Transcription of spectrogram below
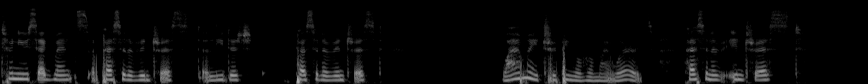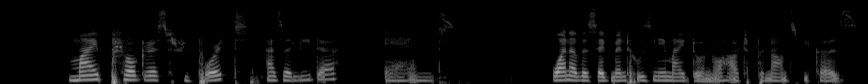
two new segments a person of interest, a leadership person of interest. Why am I tripping over my words? Person of interest, my progress report as a leader, and one other segment whose name I don't know how to pronounce because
